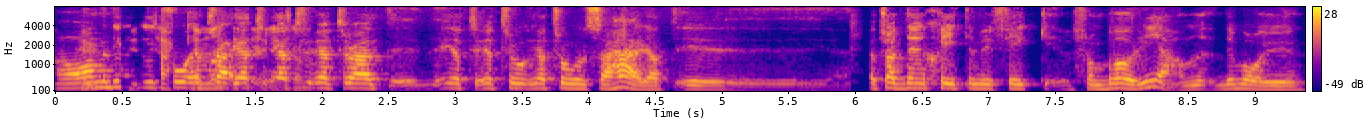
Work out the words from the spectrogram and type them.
Ja, men det, det två, jag, tror, jag, liksom? jag, tror att, jag, jag, tror, jag tror så här att eh, jag tror att den skiten vi fick från början, det var ju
